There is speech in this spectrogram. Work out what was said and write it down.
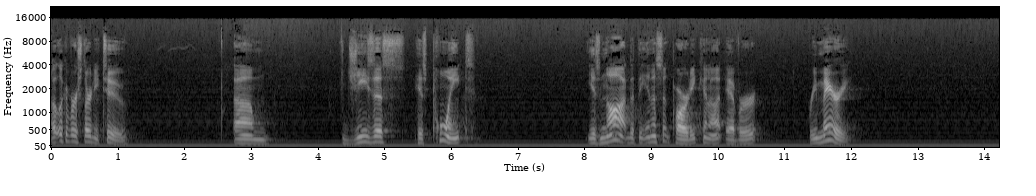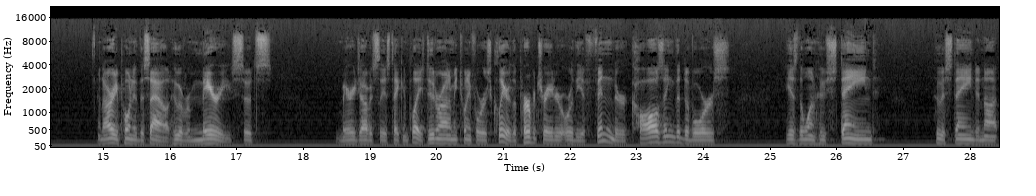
Uh, look at verse 32. Um, Jesus, his point is not that the innocent party cannot ever remarry. And I already pointed this out. Whoever marries, so it's marriage obviously has taken place. Deuteronomy 24 is clear. The perpetrator or the offender causing the divorce is the one who stained, who is stained and not,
